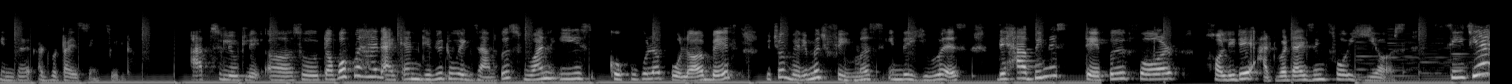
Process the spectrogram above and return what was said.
in the advertising field? Absolutely. Uh, so, top of my head, I can give you two examples. One is Coca Cola Polar Bears, which are very much mm-hmm. famous mm-hmm. in the US. They have been a staple for holiday advertising for years. CGI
